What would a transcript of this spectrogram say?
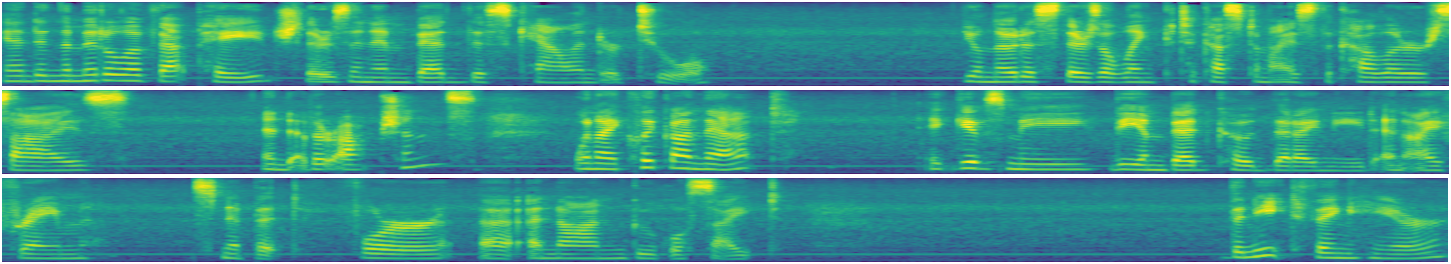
And in the middle of that page, there's an embed this calendar tool. You'll notice there's a link to customize the color, size, and other options. When I click on that, it gives me the embed code that I need, an iframe snippet for a, a non-Google site. The neat thing here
